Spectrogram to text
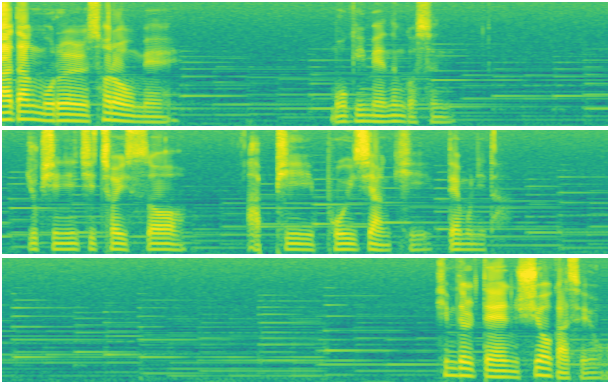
까닭 모를 서러움에 목이 매는 것은 육신이 지쳐 있어 앞이 보이지 않기 때문이다. 힘들 땐 쉬어가세요.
